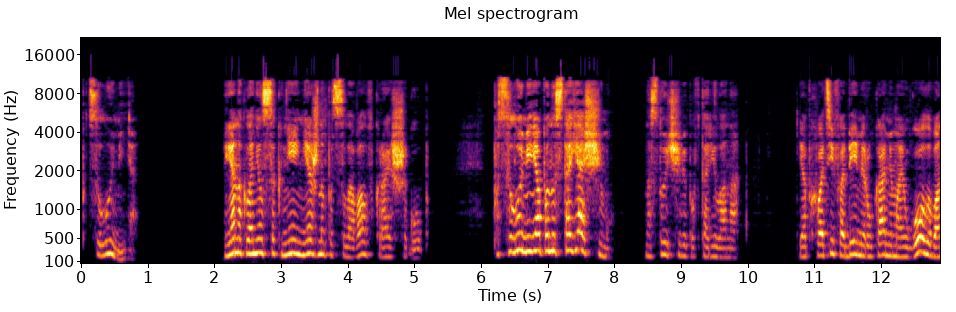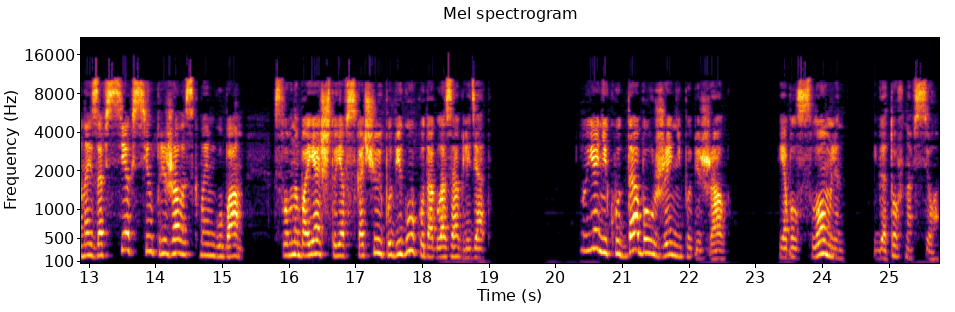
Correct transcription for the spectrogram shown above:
«Поцелуй меня». Я наклонился к ней, нежно поцеловал в краешек губ. «Поцелуй меня по-настоящему!» — настойчиво повторила она. И, обхватив обеими руками мою голову, она изо всех сил прижалась к моим губам, словно боясь, что я вскочу и побегу, куда глаза глядят. Но я никуда бы уже не побежал. Я был сломлен и готов на все.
